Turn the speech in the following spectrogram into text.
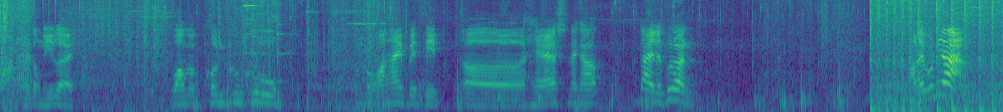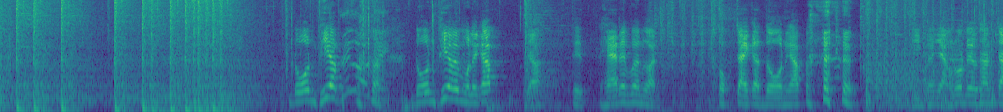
วางไว้ตรงนี้เลยวางแบบคนคูลๆต้อง บอกว่าให้ไปติดเอ่อแฮชนะครับ ได้เลยเพื่อน อะไรวะเนี่ย โดนเพียบ โดนเพียบไปหมดเลยครับ เดี๋ยวติดแฮชให้เพื่อนก่อน ตกใจกับโดนครับ ยิงกันอย่างรวดเร็วทันใจ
